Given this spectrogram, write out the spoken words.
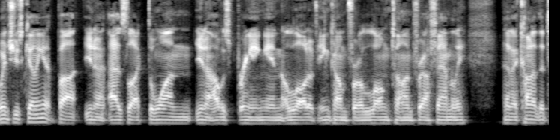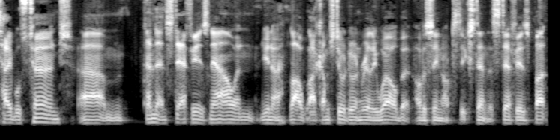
when she was killing it, but, you know, as like the one, you know, I was bringing in a lot of income for a long time for our family and it kind of the tables turned. Um, and then Steph is now, and you know, like, like, I'm still doing really well, but obviously not to the extent that Steph is. But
